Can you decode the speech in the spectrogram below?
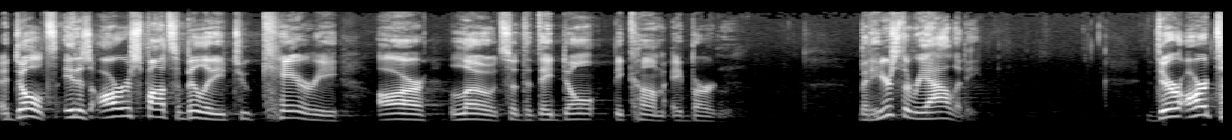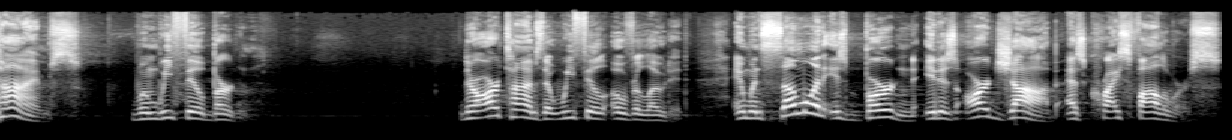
Adults, it is our responsibility to carry our load so that they don't become a burden. But here's the reality there are times when we feel burdened, there are times that we feel overloaded. And when someone is burdened, it is our job as Christ followers,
